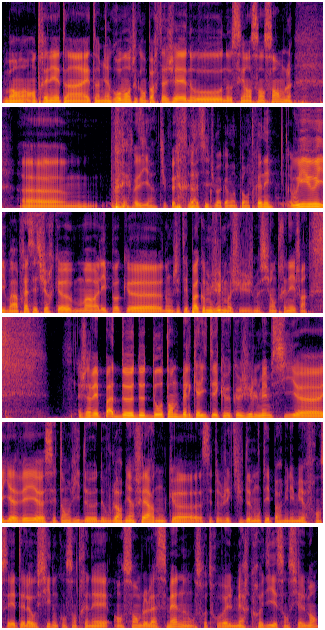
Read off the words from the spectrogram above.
Bon, entraîner est un, est un bien gros mot. En tout cas, on partageait nos, nos séances ensemble. Euh, Vas-y, hein, tu peux. Là, si tu m'as quand même un peu entraîné. Oui, oui. Bah après, c'est sûr que moi, à l'époque, euh, donc j'étais pas comme Jules. Moi, je me suis entraîné. Enfin, j'avais pas d'autant de, belles qualités que, Jules, même si euh, il y avait euh, cette envie de, vouloir bien faire. Donc, euh, cet objectif de monter parmi les meilleurs Français était là aussi. Donc, on s'entraînait ensemble la semaine. On se retrouvait le mercredi essentiellement.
